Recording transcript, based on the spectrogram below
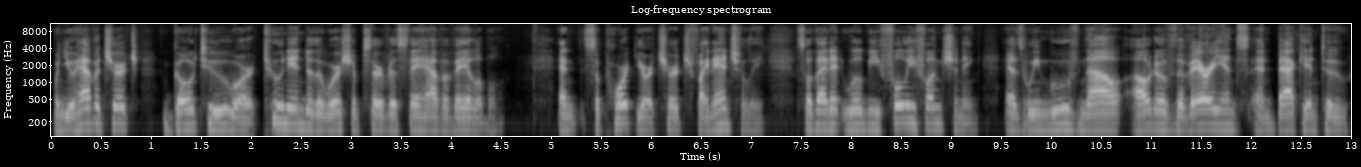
When you have a church, go to or tune into the worship service they have available. And support your church financially so that it will be fully functioning as we move now out of the variants and back into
